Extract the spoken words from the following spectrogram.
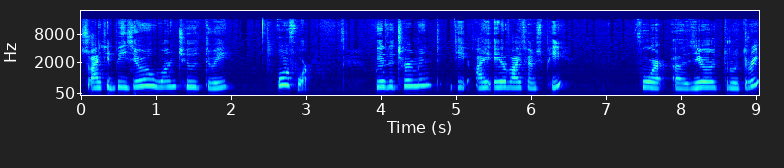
So I could be 0, 1, 2, 3, or 4 we have determined the I, a of i times p for uh, 0 through 3,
